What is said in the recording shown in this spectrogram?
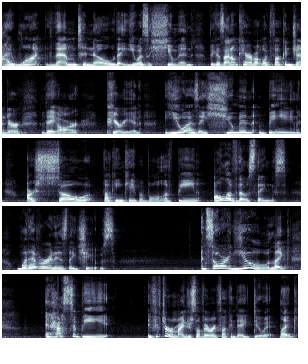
I want them to know that you, as a human, because I don't care about what fucking gender they are, period. You, as a human being, are so fucking capable of being all of those things, whatever it is they choose. And so are you. Like, it has to be if you have to remind yourself every fucking day, do it. Like,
